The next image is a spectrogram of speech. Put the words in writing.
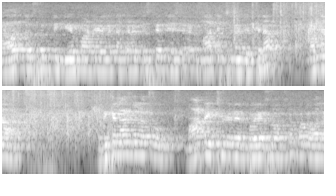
రావాల్సి వస్తుంది నీకు ఏం మాట వేయాలని అక్కడ డిస్కస్ చేస్తే నేను మాట ఇచ్చిన చెప్పిన మొన్న వికలాంగులకు మాట ఇచ్చిన నేను పోయిన సంవత్సరం మొన్న వాళ్ళ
